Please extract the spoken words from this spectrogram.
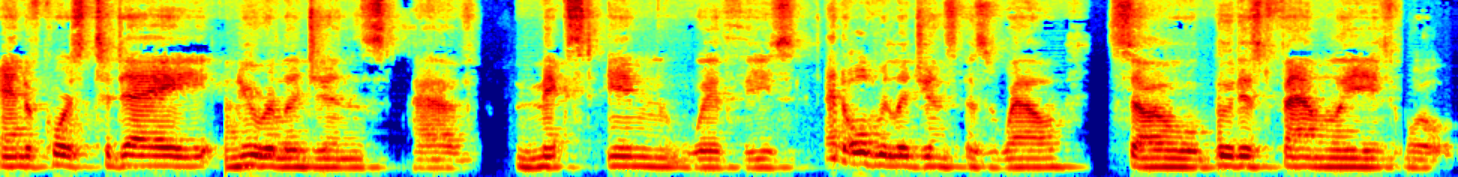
And of course, today, new religions have mixed in with these and old religions as well. So, Buddhist families will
